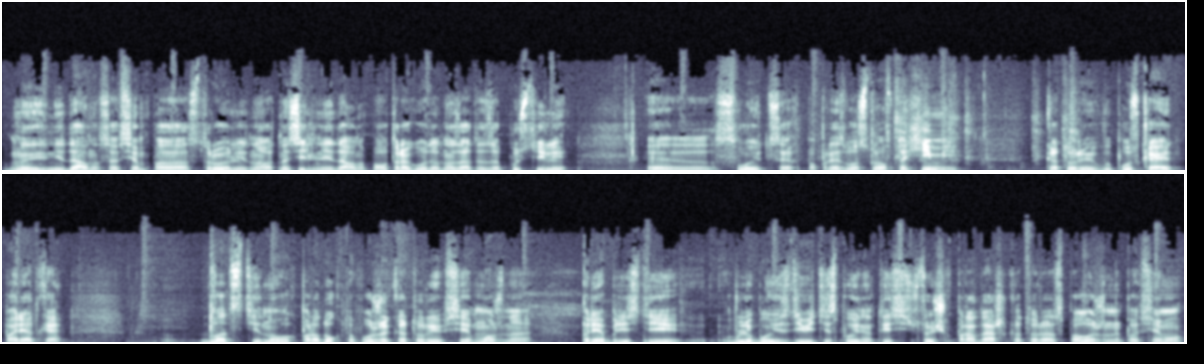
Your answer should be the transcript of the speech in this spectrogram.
Мы недавно совсем построили, ну, относительно недавно, полтора года назад, и запустили э, свой цех по производству автохимии, который выпускает порядка 20 новых продуктов уже, которые все можно приобрести в любой из 9,5 тысяч точек продаж, которые расположены по всему,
